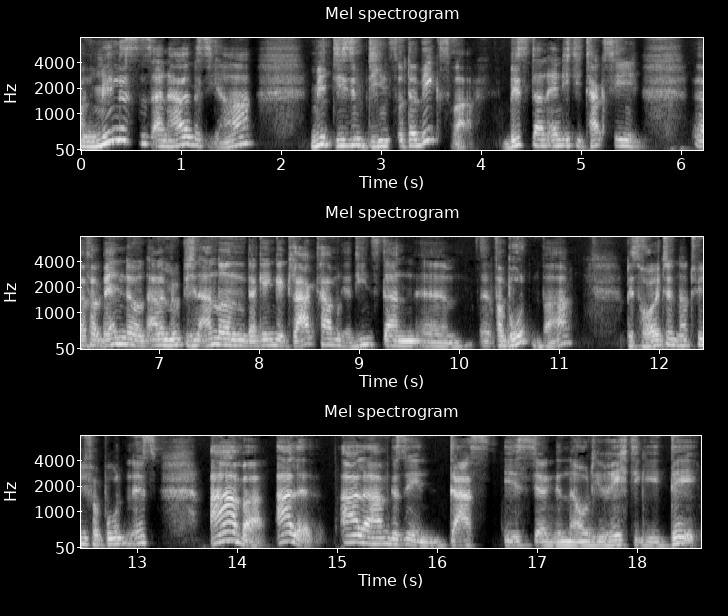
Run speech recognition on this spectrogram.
Und mindestens ein halbes Jahr mit diesem Dienst unterwegs war bis dann endlich die Taxiverbände und alle möglichen anderen dagegen geklagt haben und der Dienst dann äh, äh, verboten war, bis heute natürlich verboten ist. Aber alle, alle haben gesehen, das ist ja genau die richtige Idee.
